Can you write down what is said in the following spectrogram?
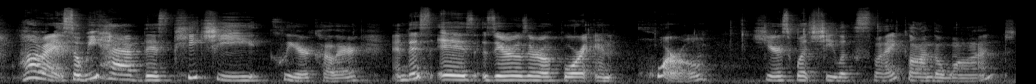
all right, so we have this peachy clear color, and this is 004 in Coral. Here's what she looks like on the wand.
